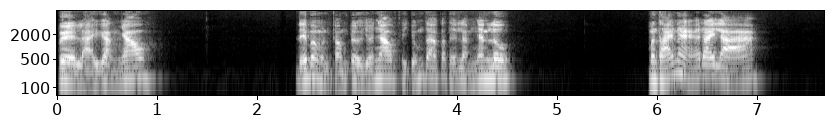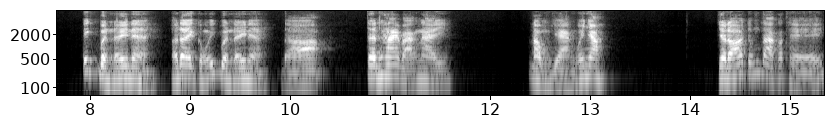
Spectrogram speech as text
về lại gần nhau. Để mà mình cộng trừ cho nhau thì chúng ta có thể làm nhanh luôn. Mình thấy này ở đây là x bình y nè, ở đây cũng x bình y nè. Đó, tên hai bạn này đồng dạng với nhau. Do đó chúng ta có thể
